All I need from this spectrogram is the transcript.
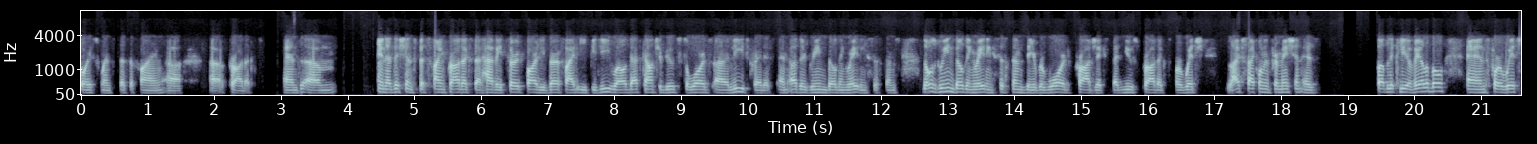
choice when specifying uh, uh products. And um, in addition, specifying products that have a third-party verified EPD, well, that contributes towards uh, LEED credits and other green building rating systems. Those green building rating systems, they reward projects that use products for which life cycle information is publicly available and for which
